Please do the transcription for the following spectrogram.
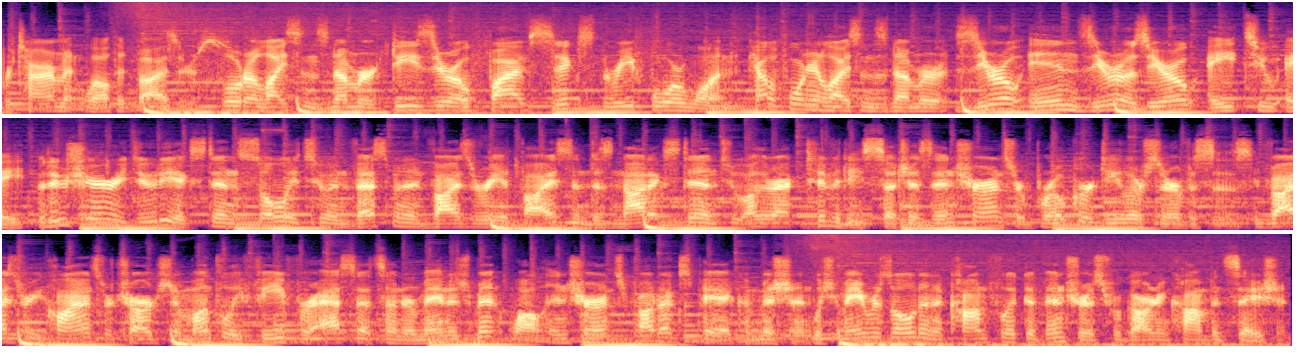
Retirement Wealth Advisors. Florida license number D056341. California license number 0N00828. Fiduciary duty extends solely to investment advisory advice and does not extend to other activities such as insurance or broker dealer services. Advisory clients are charged a monthly fee for assets under management while insurance products pay a commission, which may result in a conflict of interest regarding compensation.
